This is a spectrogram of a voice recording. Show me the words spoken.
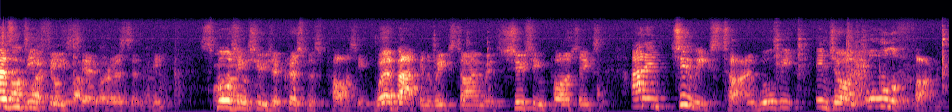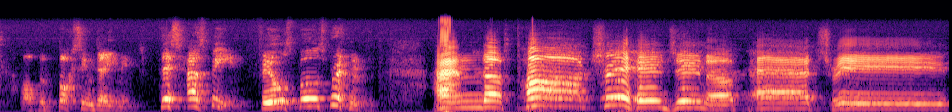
Cooked up a pheasanty feast here for us at the Sporting Shooter Christmas party. We're back in a week's time with shooting politics, and in two weeks' time, we'll be enjoying all the fun of the Boxing Day meet. This has been Fieldsports Britain. and a partridge in a pear tree.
